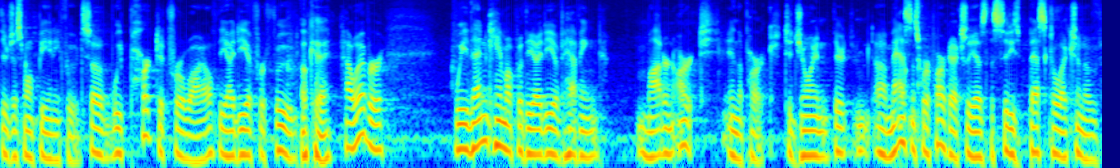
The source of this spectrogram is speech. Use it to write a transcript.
there just won't be any food. So we parked it for a while, the idea for food. okay. However, we then came up with the idea of having modern art in the park to join. There, uh, Madison Square Park actually has the city's best collection of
